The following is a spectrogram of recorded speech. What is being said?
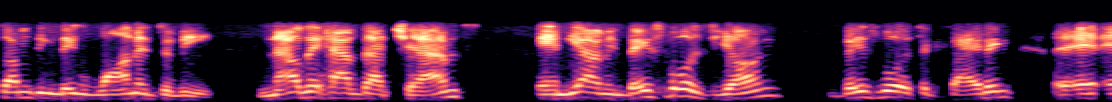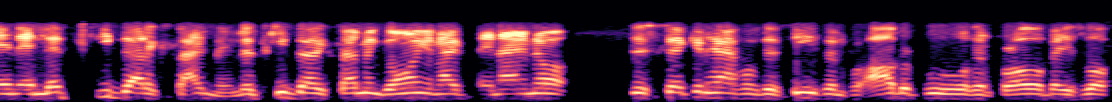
something they wanted to be. Now they have that chance, and yeah, I mean baseball is young, baseball is exciting, and, and, and let's keep that excitement. Let's keep that excitement going. And I and I know this second half of the season for Albert Pujols and for all of baseball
